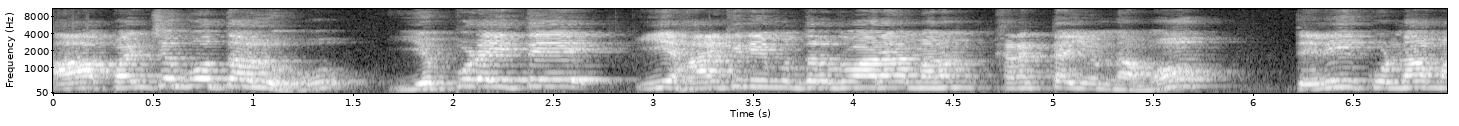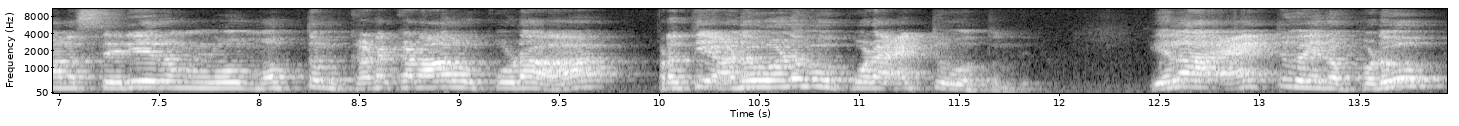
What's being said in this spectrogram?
ఆ పంచభూతాలు ఎప్పుడైతే ఈ హాకినీ ముద్ర ద్వారా మనం కనెక్ట్ అయి ఉన్నామో తెలియకుండా మన శరీరంలో మొత్తం కడకడాలు కూడా ప్రతి అణువణువు కూడా యాక్టివ్ అవుతుంది. ఇలా యాక్టివ్ అయినప్పుడు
